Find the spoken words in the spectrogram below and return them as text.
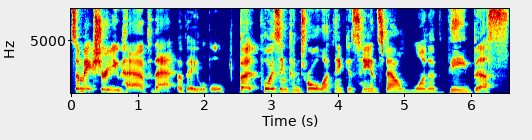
So make sure you have that available. But poison control, I think, is hands down one of the best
